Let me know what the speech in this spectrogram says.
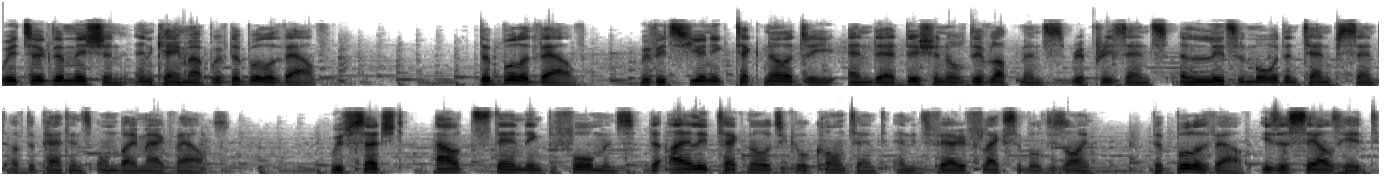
we took the mission and came up with the bullet valve. The bullet valve, with its unique technology and the additional developments, represents a little more than 10% of the patents owned by MAC Valves. With such outstanding performance, the highly technological content and its very flexible design, the bullet valve is a sales hit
